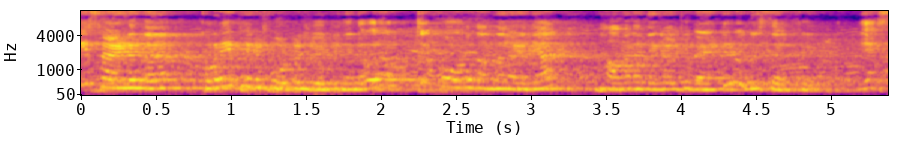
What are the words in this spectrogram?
ഈ സൈഡിൽ നിന്ന് കുറേ പേര് ഫോട്ടോ ചോദിക്കുന്നുണ്ട്. ഒരൊറ്റ ഫോട്ടോ തന്നു കഴിഞ്ഞാൽ ഭാവന നിങ്ങൾക്ക് വേണ്ടി ഒരു സെൽഫി യെസ്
